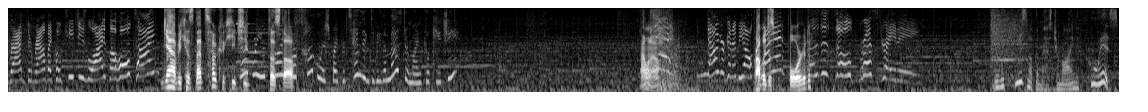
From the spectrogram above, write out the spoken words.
dragged around by Kokichi's lies the whole time? Yeah, because that's how Kokichi what were you does trying stuff. to accomplish by pretending to be the mastermind, Kokichi? I don't know. Now you're gonna be all Probably just bored. This is so frustrating. Then if he's not the mastermind, who is?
